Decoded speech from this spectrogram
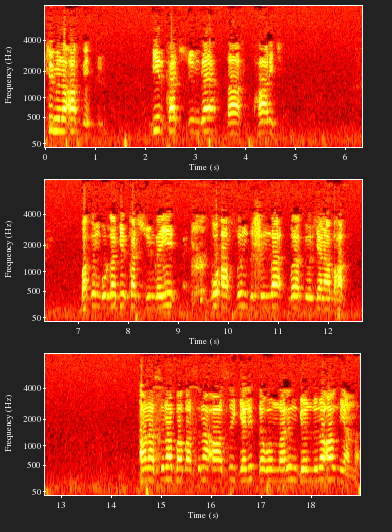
tümünü affetti. Birkaç zümre daha hariç. Bakın burada birkaç zümreyi bu affın dışında bırakıyor Cenab-ı Hak. Anasına babasına ası gelip de onların gönlünü almayanlar.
